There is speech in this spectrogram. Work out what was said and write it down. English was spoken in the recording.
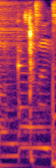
Bye.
